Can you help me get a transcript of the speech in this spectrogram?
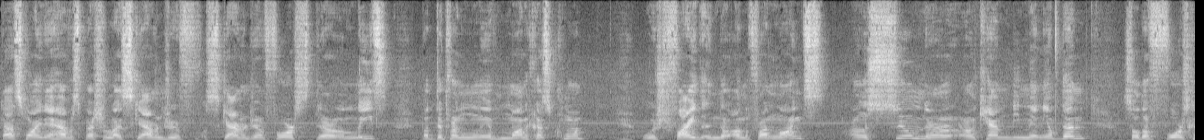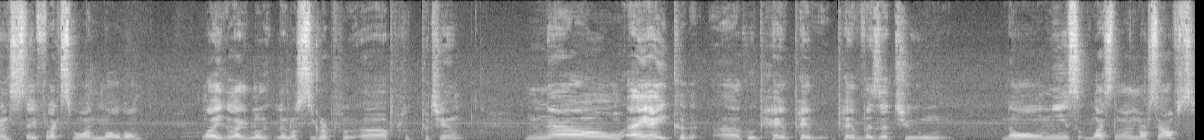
That's why they have a specialized scavenger scavenger force. They're elites, but differently of Monica's court, which fight the, on the front lines. I assume there uh, can be many of them, so the force can stay flexible and mobile. Wait, like little, little secret uh, platoon? No. Hey, hey, could uh, could we pay pay pay a visit to Naomi's Westland ourselves?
